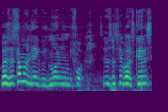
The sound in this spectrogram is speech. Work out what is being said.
Well, this time I did, guys, more than before. So let's see what's goose.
